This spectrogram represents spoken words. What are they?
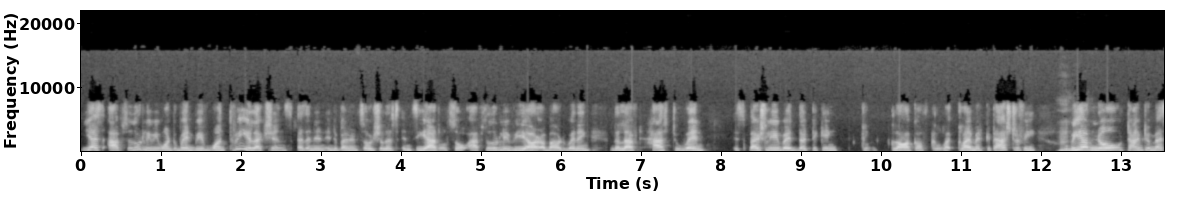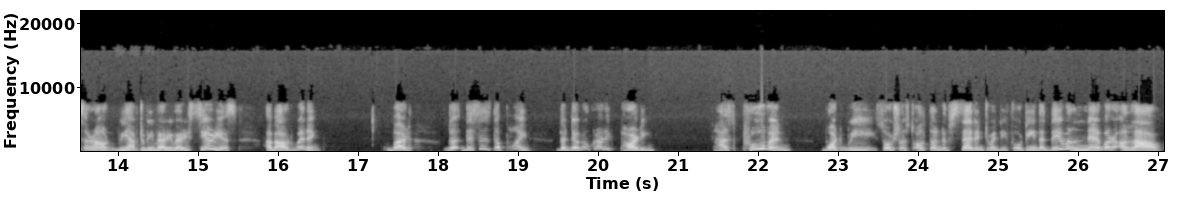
yes, absolutely, we want to win. We've won three elections as an independent socialist in Seattle. So, absolutely, we are about winning. The left has to win, especially with the ticking clock of cl- climate catastrophe. Mm-hmm. We have no time to mess around. We have to be very, very serious about winning. But the, this is the point. The Democratic Party has proven what we, Socialist Alternatives, said in 2014 that they will never allow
